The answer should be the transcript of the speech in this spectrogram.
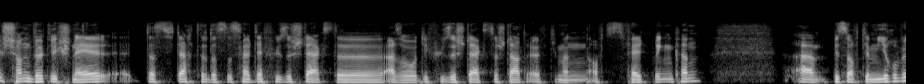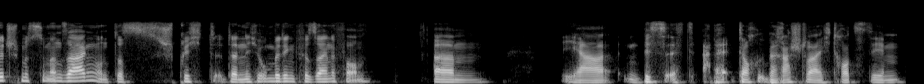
Schon wirklich schnell, dass ich dachte, das ist halt der physisch stärkste, also die physisch stärkste Startelf, die man aufs Feld bringen kann. Ähm, bis auf Demirovic müsste man sagen, und das spricht dann nicht unbedingt für seine Form. Ähm, ja, ein bisschen, aber doch überrascht war ich trotzdem,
